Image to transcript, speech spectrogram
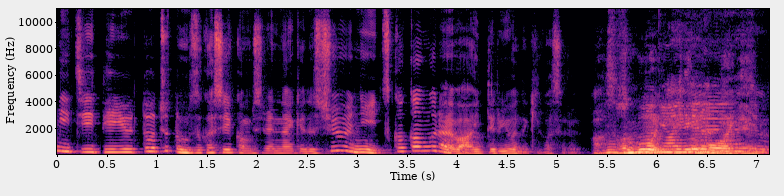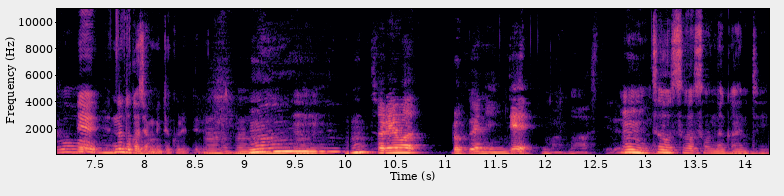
日っていうとちょっと難しいかもしれないけど週に5日間ぐらいは空いてるような気がする。あ、すごないに開いてる。結構ねね。すごい。でのどかちゃんもいてくれてる。うんううんん。うん。それは6人で今回してる。うん、そうそうそんな感じ。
